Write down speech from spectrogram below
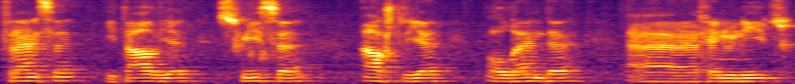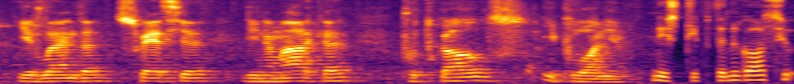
França, Itália, Suíça, Áustria, Holanda, uh, Reino Unido, Irlanda, Suécia, Dinamarca, Portugal e Polónia. Neste tipo de negócio,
